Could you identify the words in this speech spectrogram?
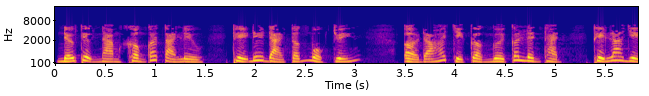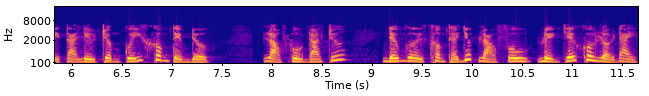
Nếu thiền nam không có tài liệu, thì đi Đại Tấn một chuyến. Ở đó chỉ cần người có linh thạch, thì lo gì tài liệu trân quý không tìm được. Lão Phu nói trước, nếu người không thể giúp Lão Phu luyện chế khôi lỗi này,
